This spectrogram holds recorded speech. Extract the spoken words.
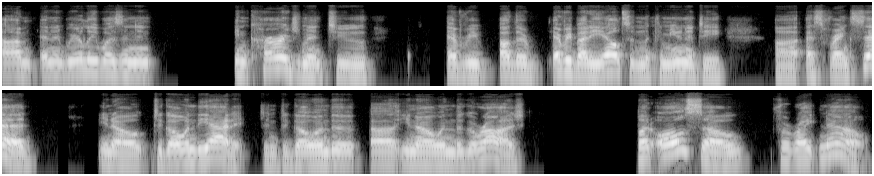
um, and it really was an encouragement to every other everybody else in the community uh, as frank said you know to go in the attic and to go in the uh, you know in the garage. But also for right now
